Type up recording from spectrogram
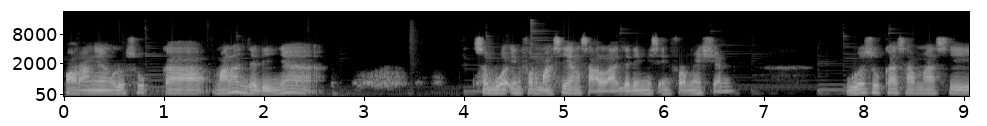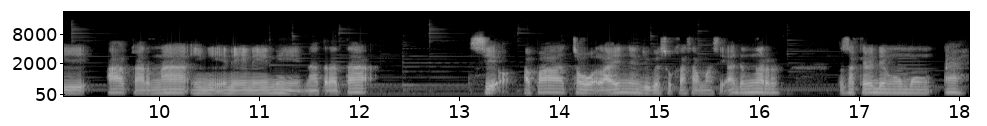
orang yang lu suka malah jadinya sebuah informasi yang salah jadi misinformation. Gue suka sama si A karena ini ini ini ini. Nah ternyata si apa cowok lain yang juga suka sama si A denger. Terus akhirnya dia ngomong eh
